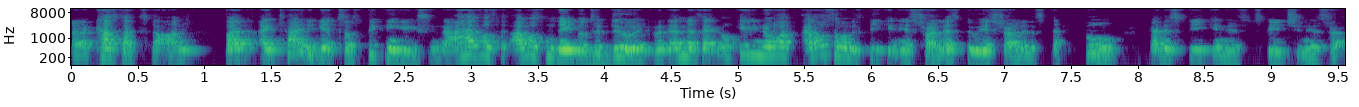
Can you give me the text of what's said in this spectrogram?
uh, Kazakhstan, but I tried to get some speaking gigs. I have I wasn't able to do it. But then I said, okay, you know what? I also want to speak in Israel. Let's do Israel instead. Boom, got to speak in speech in Israel.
